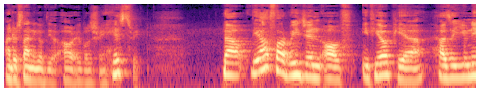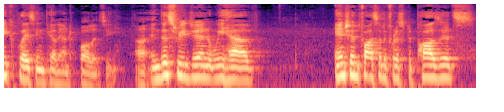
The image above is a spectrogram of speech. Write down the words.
understanding of the, our evolutionary history. Now, the Afar region of Ethiopia has a unique place in paleoanthropology. Uh, in this region, we have ancient fossiliferous deposits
